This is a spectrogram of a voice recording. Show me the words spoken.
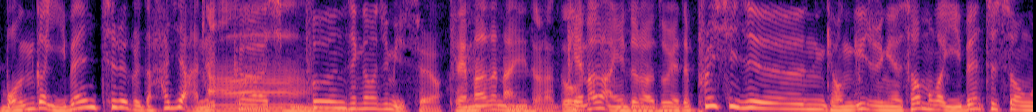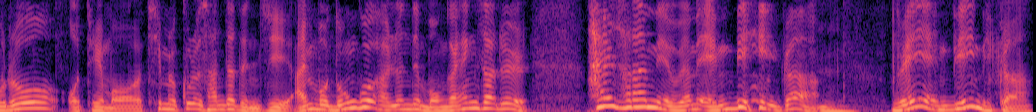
뭔가 이벤트를 그래도 하지 않을까 아. 싶은 생각은 좀 있어요. 개막은 아니더라도 개막은 아니더라도 예를 들어 프리시즌 경기 중에서 뭔가 이벤트성으로 어떻게 뭐 팀을 꾸려서 한다든지 아니면 뭐 농구와 관련된 뭔가 행사를 할 사람이에요. 왜냐하면 NBA가 왜 NBA입니까?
